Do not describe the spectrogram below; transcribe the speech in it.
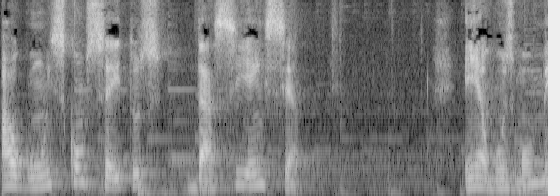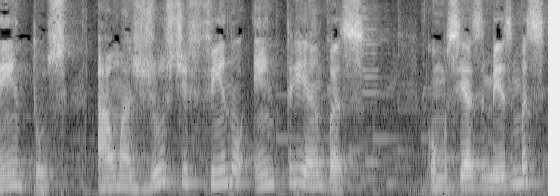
alguns conceitos da ciência. Em alguns momentos, há um ajuste fino entre ambas, como se as mesmas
